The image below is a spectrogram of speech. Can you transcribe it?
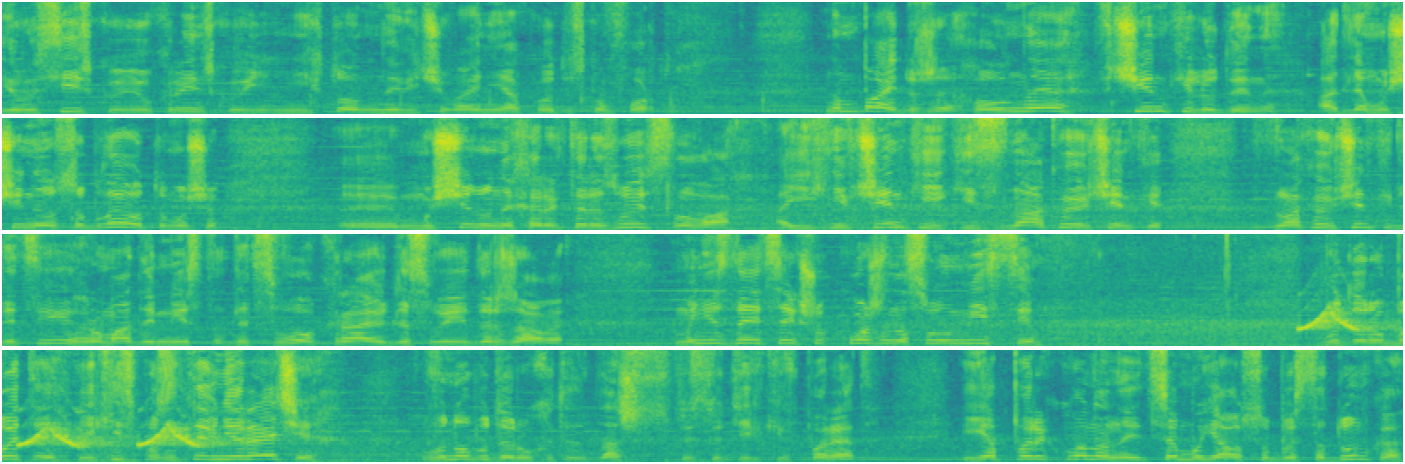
і російською, і українською, і ніхто не відчуває ніякого дискомфорту. Нам байдуже, головне вчинки людини, а для мужчини особливо, тому що е, мужчину не характеризують слова, а їхні вчинки, якісь знакові вчинки, знакові вчинки для цієї громади міста, для свого краю, для своєї держави. Мені здається, якщо кожен на своєму місці буде робити якісь позитивні речі, воно буде рухати наше суспільство тільки вперед. І я переконаний, це моя особиста думка,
